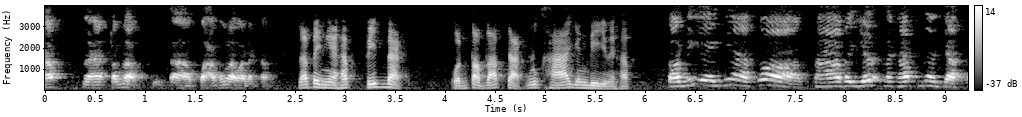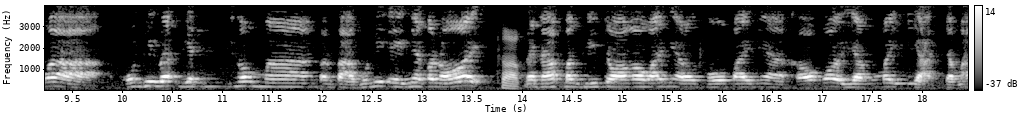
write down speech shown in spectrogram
ครับนะสำหรับเอ่อฟาร์มของเรานะครับ แล้วเป็นไงครับฟีดแบ็ก ผลตอบรับจากลูกค้ายังดีอยู่ไหมครับ ตอนนี้เองเนี่ยก็ซาไปเยอะนะครับ เนื่องจากว่าคนที่แวะเวียนเข้ามาต่างๆพวกนี้เองเนี่ยก็น้อยครับนะครับ บางทีจองเอาไว้เนี่ยเราโทรไปเนี่ยเขาก็ยังไม่อยากจะมา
